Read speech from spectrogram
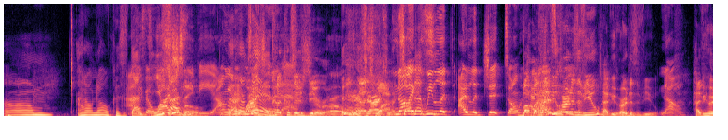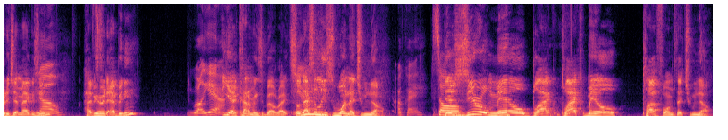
Um, I don't know because I that's don't even you watch guys. TV. I don't That's even what watch I'm saying. Because there's zero. Bro, That's exactly. why. No, So like that's- we, le- I legit don't. But, have but have you heard of The View? Have you heard of The View? No, Have you heard of Jet Magazine? no. Have you heard of Ebony? Well, yeah. Yeah, it kind of rings a bell, right? So Yeah. that's at least one that you know. Okay. So There's zero male black black male platforms that you know.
